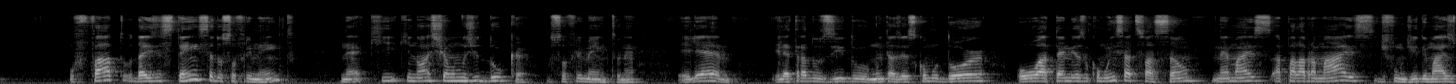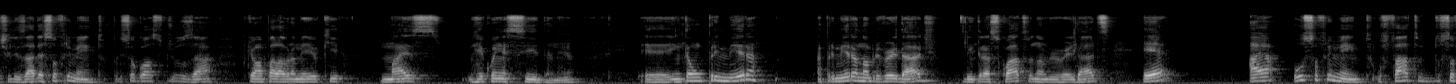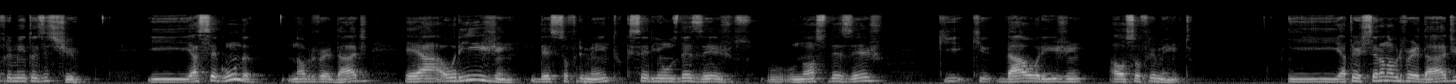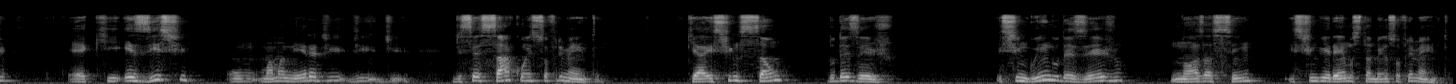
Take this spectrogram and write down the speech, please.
o fato da existência do sofrimento, né, que, que nós chamamos de dukkha, o sofrimento. Né? Ele, é, ele é traduzido muitas vezes como dor ou até mesmo como insatisfação, né, mas a palavra mais difundida e mais utilizada é sofrimento. Por isso eu gosto de usar, porque é uma palavra meio que mais reconhecida. Né? É, então, a primeira, a primeira nobre verdade, dentre as quatro nobres verdades, é a, o sofrimento, o fato do sofrimento existir. E a segunda nobre verdade é a origem desse sofrimento, que seriam os desejos, o, o nosso desejo que, que dá origem ao sofrimento. E a terceira nobre verdade é que existe uma maneira de, de, de, de cessar com esse sofrimento, que é a extinção do desejo. Extinguindo o desejo, nós assim extinguiremos também o sofrimento.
